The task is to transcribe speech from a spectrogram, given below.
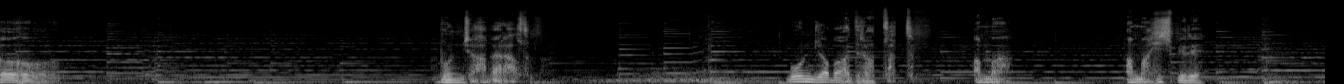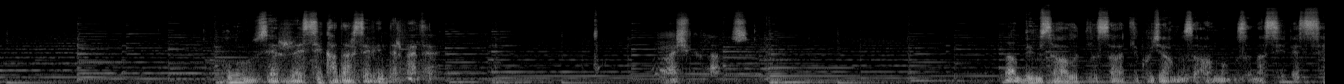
Oo. Bunca haber aldım. Bunca badire atlattım. Ama ama hiçbiri zerresi kadar sevindirmedi. Allah şükürler olsun. Rabbim sağlıklı saatli kucağımıza almamızı nasip etse.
